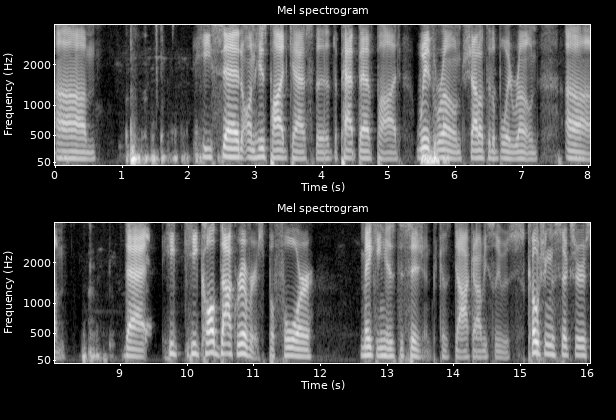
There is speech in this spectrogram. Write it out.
Um, he said on his podcast, the the Pat Bev pod with Rone, shout out to the boy Rone, um, that he he called Doc Rivers before making his decision because Doc obviously was just coaching the Sixers.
